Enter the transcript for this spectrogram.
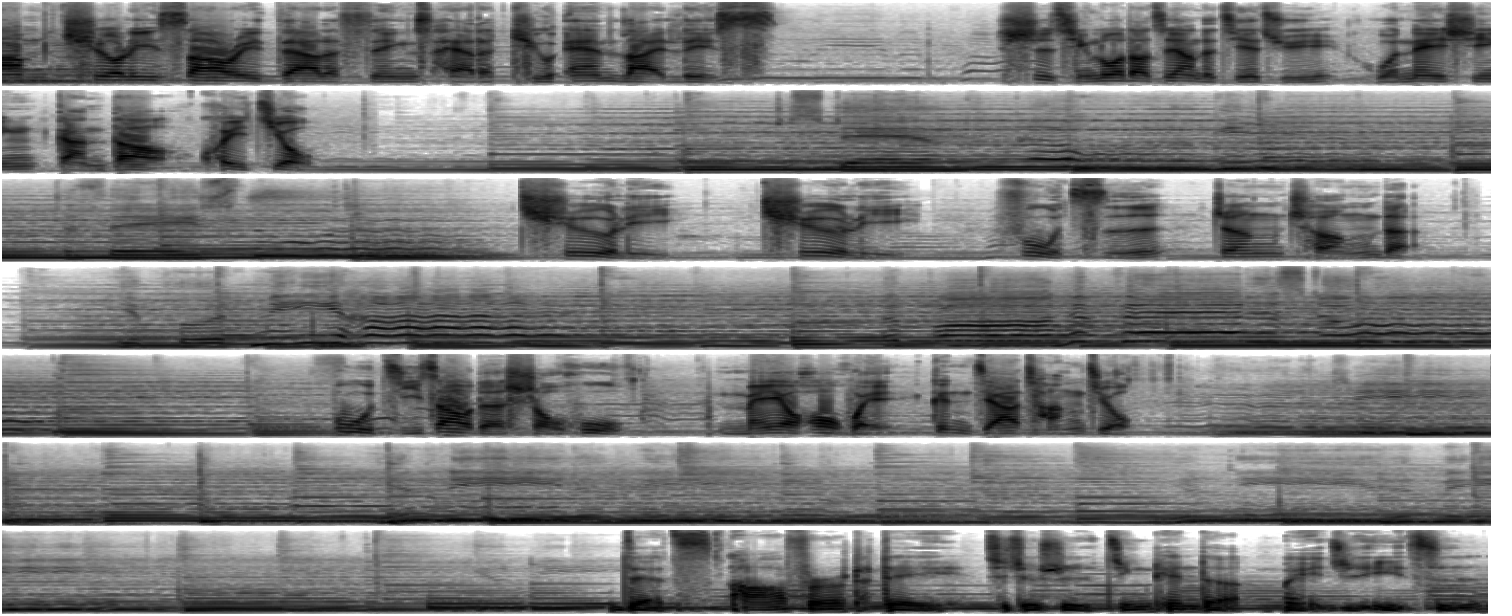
I'm truly sorry that things had to end like this。事情落到这样的结局，我内心感到愧疚。Truly, truly，副词，真诚的。You put 不急躁的守护，没有后悔，更加长久。That's a l r for today，这就是今天的每日一词。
